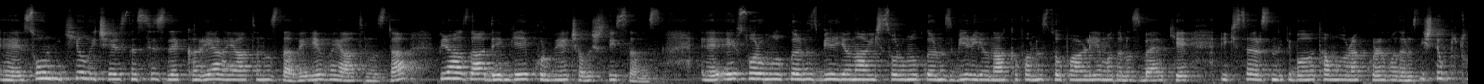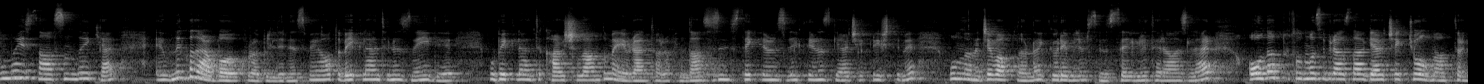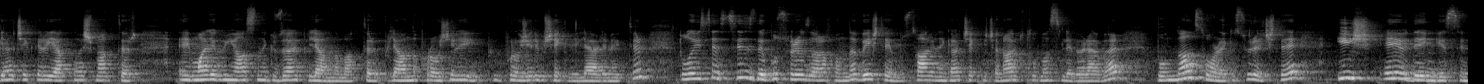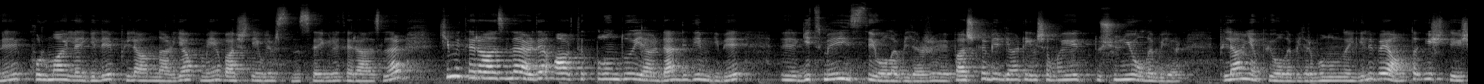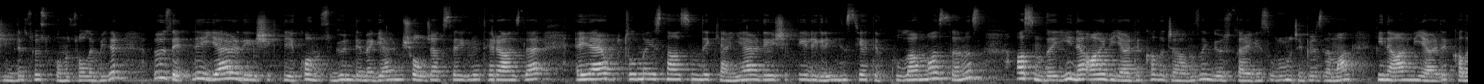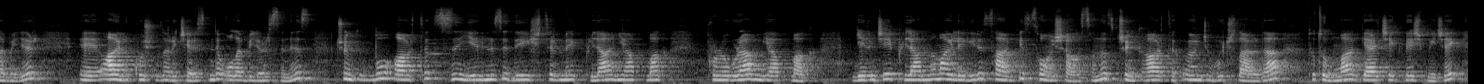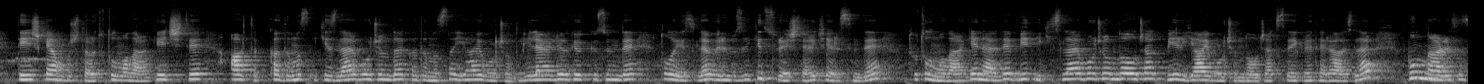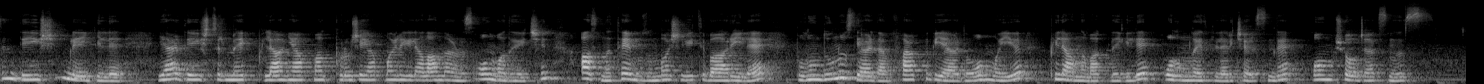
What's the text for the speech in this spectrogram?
Ee, son iki yıl içerisinde siz de kariyer hayatınızda ve ev hayatınızda biraz daha dengeyi kurmaya çalıştıysanız, e, ev sorumluluklarınız bir yana, iş sorumluluklarınız bir yana, kafanızı toparlayamadınız belki, ikisi arasındaki bağı tam olarak kuramadınız. İşte tutulma esnasındayken e, ne kadar bağı kurabildiniz veyahut da beklentiniz neydi? Bu beklenti karşılandı mı evren tarafından? Sizin istekleriniz, dilekleriniz gerçekleşti mi? Bunların cevaplarını görebilirsiniz sevgili teraziler. Oğlak tutulması biraz daha gerçekçi olmaktır, gerçeklere yaklaşmaktır. E, mali dünyasını güzel planlamaktır, planlı projeli, projeli bir şekilde ilerlemektir. Dolayısıyla siz de bu süre zarfında 5 Temmuz tarihine gerçekleşen ay tutulması ile beraber bundan sonraki süreçte iş ev dengesini kurmayla ilgili planlar yapmaya başlayabilirsiniz sevgili teraziler. Kimi teraziler de artık bulunduğu yerden dediğim gibi e, gitmeyi istiyor olabilir. E, başka bir yerde yaşamayı düşünüyor olabilir. Plan yapıyor olabilir bununla ilgili veyahut da iş değişiminde söz konusu olabilir. Özetle yer değişikliği konusu gündeme gelmiş olacak sevgili teraziler. Eğer tutulma esnasındayken yer değişikliği ile ilgili inisiyatif kullanmazsanız aslında yine aynı yerde kalacağınızın göstergesi uzunca bir zaman yine aynı yerde kalabilir. E, aynı koşullar içerisinde olabilirsiniz. Çünkü bu artık sizin yerinizi değiştirmek, plan yapmak, program yapmak, geleceği planlama ile ilgili sanki son şansınız. Çünkü artık önce burçlarda tutulma gerçekleşmeyecek. Değişken burçlara tutulmalar geçti. Artık kadımız ikizler burcunda, kadımız da yay burcunda ilerliyor gökyüzünde. Dolayısıyla önümüzdeki süreçler içerisinde tutulmalar genelde bir ikizler burcunda olacak, bir yay burcunda olacak sevgili teraziler. Bunlar da sizin değişimle ilgili yer değiştirmek, plan yapmak, proje yapmayla ilgili alanlarınız olmadığı için aslında Temmuz'un başı itibariyle bulunduğunuz yerden farklı bir yerde olmayı planlamakla ilgili olumlu etkiler içerisinde olmuş olacaksınız.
